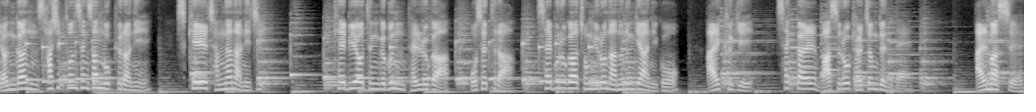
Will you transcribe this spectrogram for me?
연간 40톤 생산 목표라니 스케일 장난 아니지. 캐비어 등급은 벨루가, 오세트라, 세브루가 종류로 나누는 게 아니고 알 크기, 색깔, 맛으로 결정된대. 알마스,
